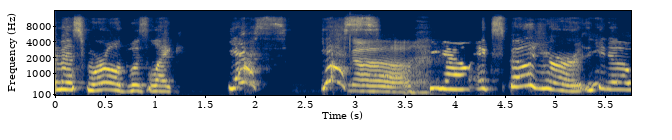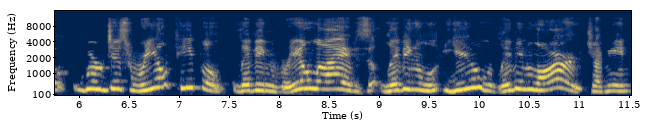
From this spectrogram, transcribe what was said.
MS world was like, yes, Yes. Uh, you know, exposure, you know, we're just real people living real lives, living you, living large. I mean,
